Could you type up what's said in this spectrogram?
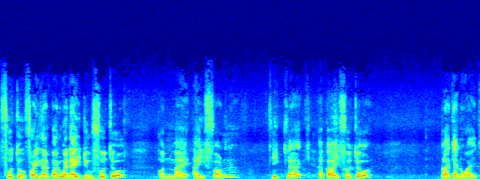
photo. For example, when I do photo on my iPhone, click clack, appareil photo, black and white.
